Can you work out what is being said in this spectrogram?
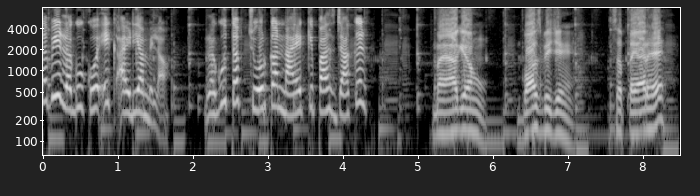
तभी रघु को एक आइडिया मिला। रघु तब चोर का नायक के पास जाकर मैं आ गया हूँ। बॉस भेजे हैं। सब तैयार है?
